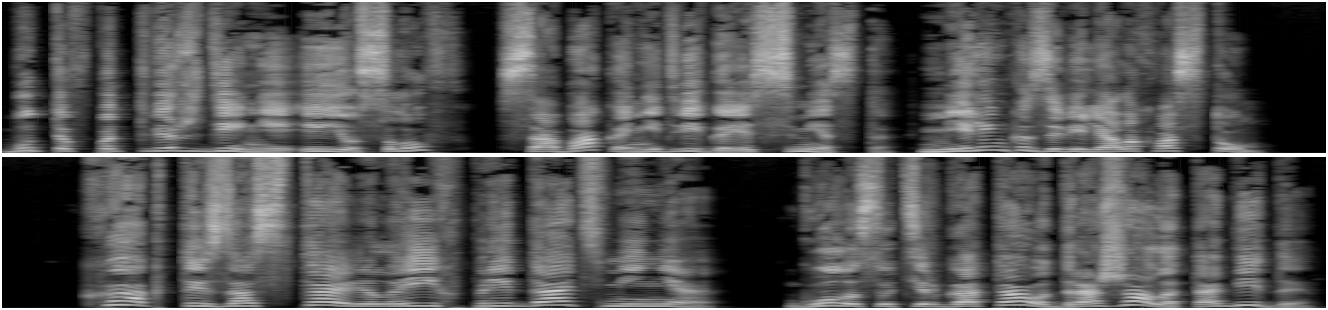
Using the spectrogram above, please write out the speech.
Будто в подтверждение ее слов, собака, не двигаясь с места, меленько завиляла хвостом, «Как ты заставила их предать меня?» Голос у Тиргатао дрожал от обиды.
